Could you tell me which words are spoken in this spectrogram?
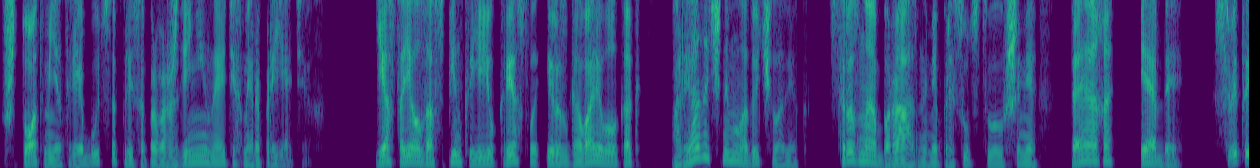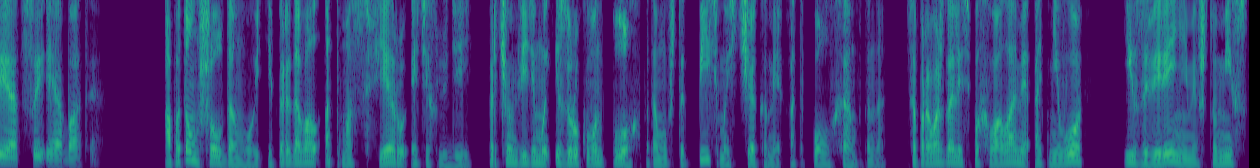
что от меня требуется при сопровождении на этих мероприятиях. Я стоял за спинкой ее кресла и разговаривал как порядочный молодой человек с разнообразными присутствовавшими пère и абе, святые отцы и аббаты. А потом шел домой и передавал атмосферу этих людей, причем, видимо, из рук вон плохо, потому что письма с чеками от Пол Хэмптона сопровождались похвалами от него и заверениями, что мисс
